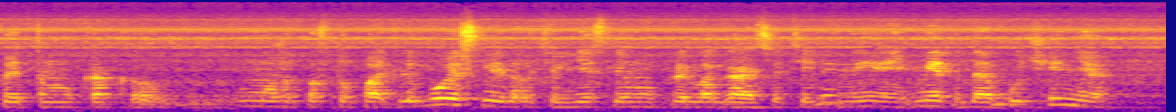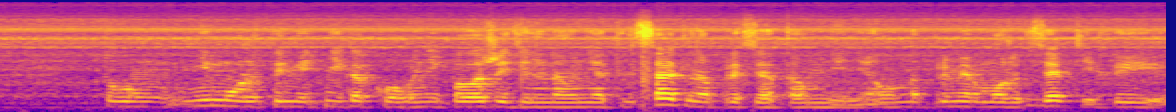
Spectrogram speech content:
Поэтому как э, может поступать любой исследователь, если ему предлагаются те или иные методы обучения, то он не может иметь никакого ни положительного, ни отрицательного предвзятого мнения. Он, например, может взять их и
